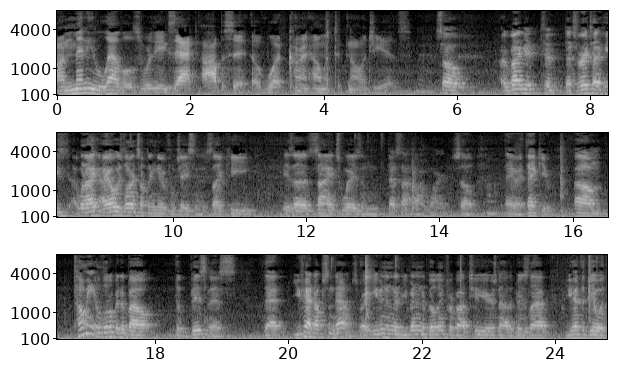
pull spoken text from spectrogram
on many levels we're the exact opposite of what current helmet technology is. So I want to get to that's very tight. He's when I, I always learn something new from Jason. It's like he is a science whiz, and that's not how I'm wired. So anyway, thank you. Um, tell me a little bit about the business that you've had ups and downs, right? Even in the you've been in the building for about two years now, the Biz Lab. You have to deal with.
